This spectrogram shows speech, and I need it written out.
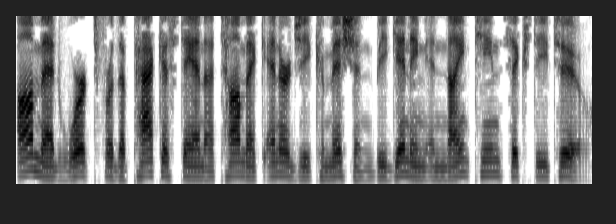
Ahmed worked for the Pakistan Atomic Energy Commission beginning in 1962.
